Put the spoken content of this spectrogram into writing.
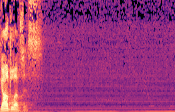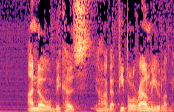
God loves us. I know because you know, I've got people around me who love me.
